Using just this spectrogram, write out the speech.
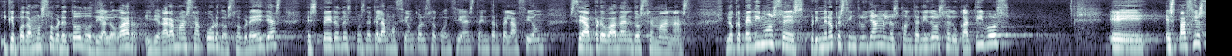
y que podamos, sobre todo, dialogar y llegar a más acuerdos sobre ellas, espero, después de que la moción consecuencia de esta interpelación sea aprobada en dos semanas. Lo que pedimos es, primero, que se incluyan en los contenidos educativos eh, espacios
